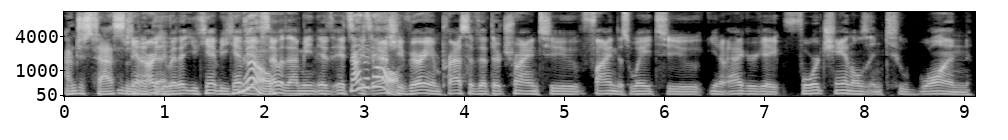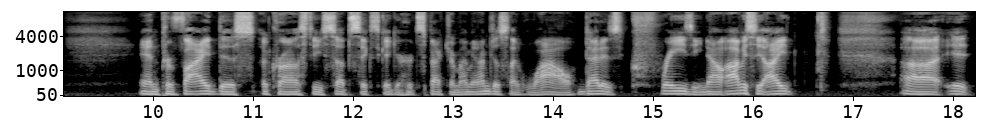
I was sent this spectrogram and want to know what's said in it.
I'm just fascinated. You can't argue that- with it. You can't. You can't be upset with it. I mean, it, it's it's at all. actually very impressive that they're trying to find this way to you know aggregate four channels into one, and provide this across the sub six gigahertz spectrum. I mean, I'm just like, wow, that is crazy. Now, obviously, I, uh, it.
